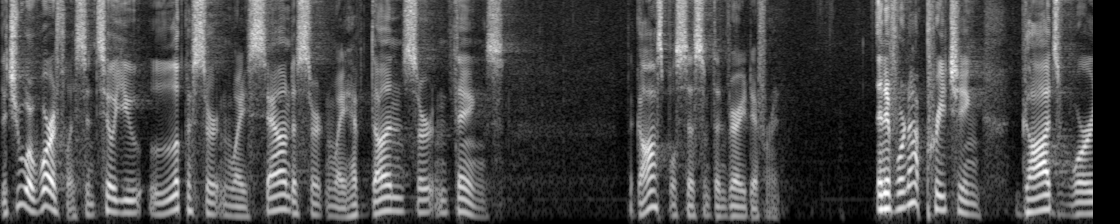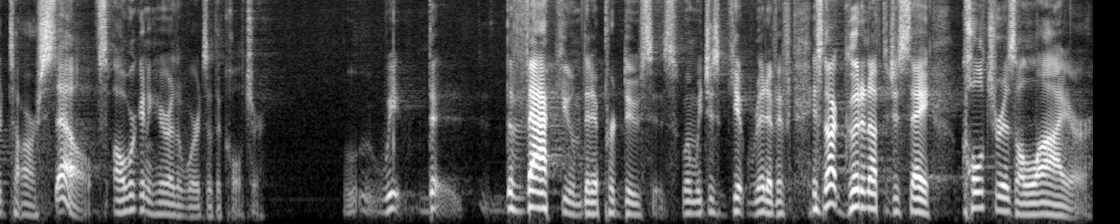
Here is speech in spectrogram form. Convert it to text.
That you are worthless until you look a certain way, sound a certain way, have done certain things. The gospel says something very different. And if we're not preaching God's word to ourselves, all we're going to hear are the words of the culture. We, the, the vacuum that it produces when we just get rid of it. It's not good enough to just say, culture is a liar,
